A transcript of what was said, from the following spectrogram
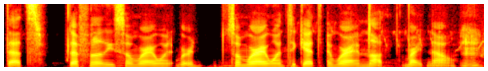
That's definitely somewhere I want where somewhere I want to get and where I'm not right now. Mm-hmm.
